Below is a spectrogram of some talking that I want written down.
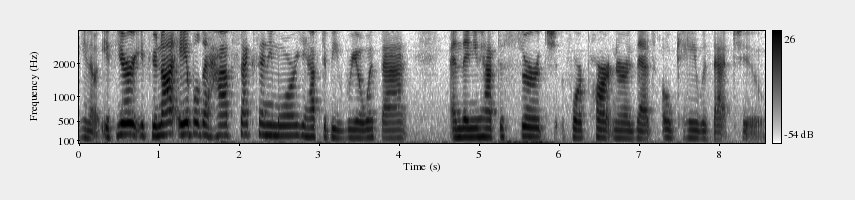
you know, if you're if you're not able to have sex anymore, you have to be real with that, and then you have to search for a partner that's okay with that too.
